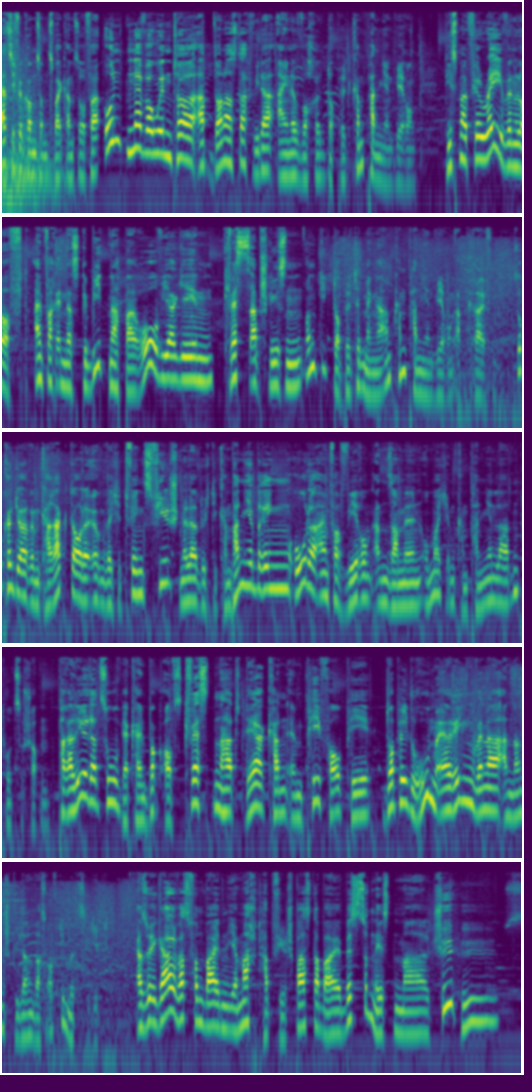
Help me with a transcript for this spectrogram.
Herzlich willkommen zum Zweikampfsofa und Neverwinter. Ab Donnerstag wieder eine Woche doppelt Kampagnenwährung. Diesmal für Ravenloft. Einfach in das Gebiet nach Barovia gehen, Quests abschließen und die doppelte Menge am Kampagnenwährung abgreifen. So könnt ihr euren Charakter oder irgendwelche Twinks viel schneller durch die Kampagne bringen oder einfach Währung ansammeln, um euch im Kampagnenladen tot zu shoppen. Parallel dazu, wer keinen Bock aufs Questen hat, der kann im PvP doppelt Ruhm erringen, wenn er anderen Spielern was auf die Mütze gibt. Also egal, was von beiden ihr macht, habt viel Spaß dabei. Bis zum nächsten Mal. Tschüss.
